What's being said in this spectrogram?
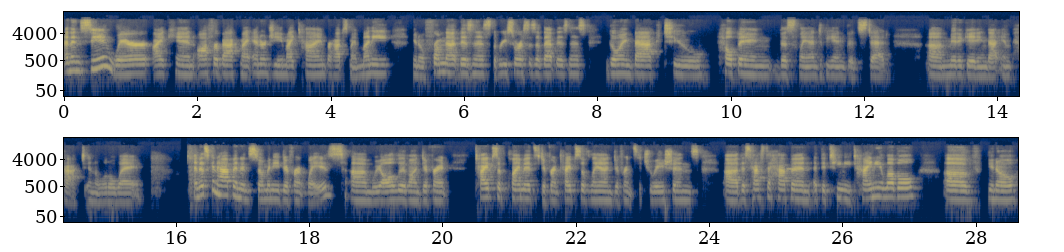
and then seeing where I can offer back my energy, my time, perhaps my money, you know, from that business, the resources of that business, going back to helping this land be in good stead um, mitigating that impact in a little way. And this can happen in so many different ways. Um, we all live on different types of climates, different types of land, different situations. Uh, this has to happen at the teeny tiny level of, you know,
